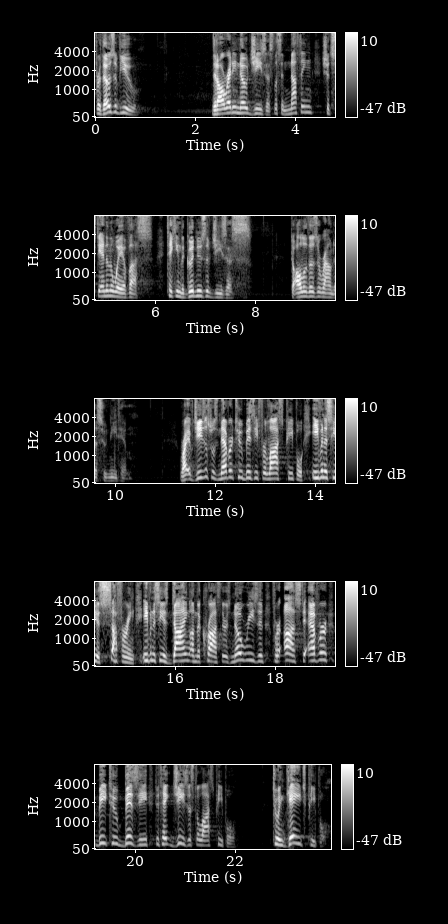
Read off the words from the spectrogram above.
for those of you that already know Jesus, listen, nothing should stand in the way of us taking the good news of Jesus to all of those around us who need him right? If Jesus was never too busy for lost people, even as he is suffering, even as he is dying on the cross, there's no reason for us to ever be too busy to take Jesus to lost people, to engage people.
